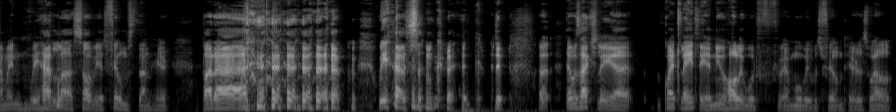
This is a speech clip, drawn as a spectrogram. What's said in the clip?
I mean, we had a lot of Soviet films done here, but uh, we have some credit. Uh, there was actually uh, quite lately a new Hollywood f- uh, movie was filmed here as well,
